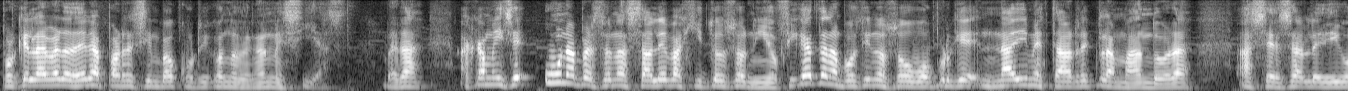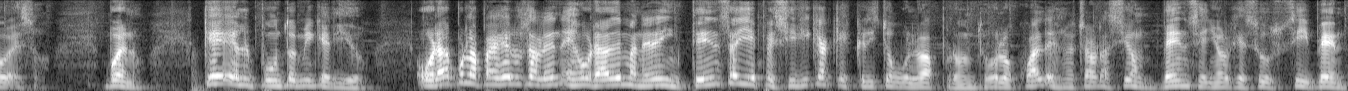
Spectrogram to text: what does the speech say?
Porque la verdadera paz recién va a ocurrir cuando venga el Mesías. ¿Verdad? Acá me dice, una persona sale bajito el sonido. Fíjate en la voz y no sos vos, porque nadie me está reclamando, ¿verdad? A César le digo eso. Bueno, ¿qué es el punto, mi querido? Orar por la paz de Jerusalén es orar de manera intensa y específica que Cristo vuelva pronto, lo cual es nuestra oración. Ven, Señor Jesús, sí, ven.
